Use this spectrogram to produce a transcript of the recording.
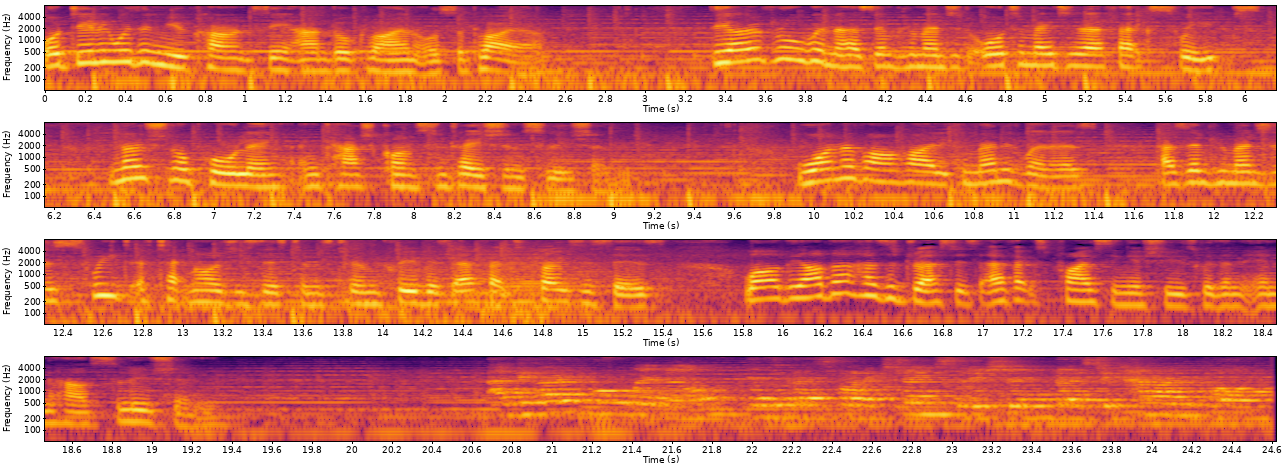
or dealing with a new currency and or client or supplier. The overall winner has implemented automated FX sweeps, notional pooling, and cash concentration solution. One of our highly commended winners has implemented a suite of technology systems to improve its FX processes, while the other has addressed its FX pricing issues with an in house solution. And the overall winner in the best foreign exchange solution goes to Karen Kong,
